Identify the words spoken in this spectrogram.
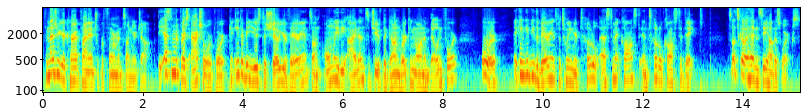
to measure your current financial performance on your job. The estimate versus actual report can either be used to show your variance on only the items that you've begun working on and billing for, or it can give you the variance between your total estimate cost and total cost to date. So let's go ahead and see how this works.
